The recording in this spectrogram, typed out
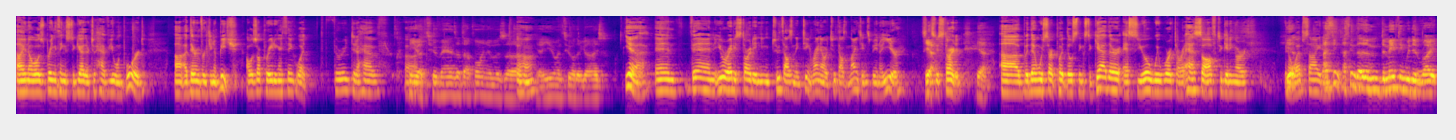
uh, you know I was bringing things together to have you on board uh, there in Virginia Beach. I was operating, I think, what three did I have? Uh, you had two vans at that point. It was uh, uh-huh. yeah, you and two other guys. Yeah, and then you already started in 2018. Right now, 2019, it's been a year since yeah. you started. Yeah. Uh, but then we start put those things together. SEO, we worked our ass off to getting our you know, website. I think I think the the main thing we did right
